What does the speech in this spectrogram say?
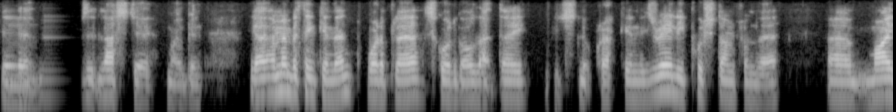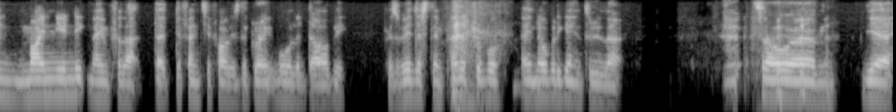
Yeah, mm. was it last year? Might have been yeah, I remember thinking then, what a player! Scored a goal that day. He just looked cracking. He's really pushed on from there. Um, my my new nickname for that that defensive half is the Great Wall of Derby because we're just impenetrable. Ain't nobody getting through that. So um, yeah,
